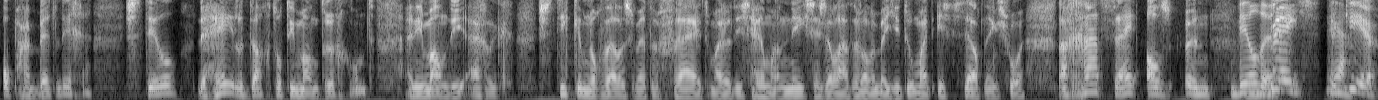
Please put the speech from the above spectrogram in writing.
op haar bed liggen. Stil, de hele dag tot die man terugkomt. En die man die eigenlijk stiekem nog wel eens met haar vrijt. Maar dat is helemaal niks. En ze laat het wel een beetje toe. Maar het is, stelt niks voor. Dan gaat zij als een Wilde. beest Ja.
